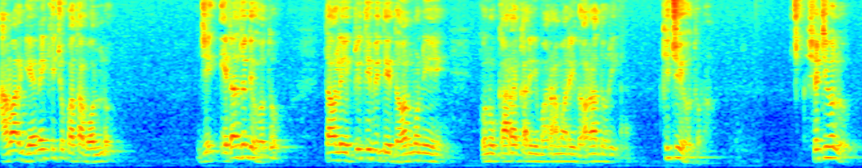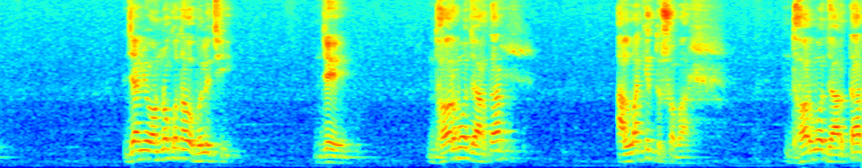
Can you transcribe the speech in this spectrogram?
আমার জ্ঞানে কিছু কথা বলল যে এটা যদি হতো তাহলে এই পৃথিবীতে ধর্ম নিয়ে কোনো কারাকারি, মারামারি, ধরাধরি কিছুই হতো না। সেটি হলো যে আমি অন্য কথাও বলেছি যে ধর্ম যার তার, আল্লাহ কিন্তু সবার। ধর্ম যার তার,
